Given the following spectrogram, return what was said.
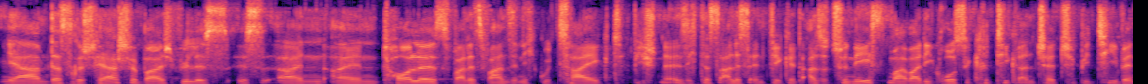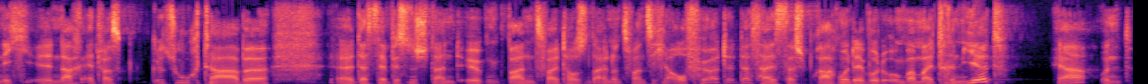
Ja, das Recherchebeispiel ist, ist ein, ein tolles, weil es wahnsinnig gut zeigt, wie schnell sich das alles entwickelt. Also zunächst mal war die große Kritik an ChatGPT, wenn ich äh, nach etwas gesucht habe, äh, dass der Wissensstand irgendwann 2021 aufhörte. Das heißt, das Sprachmodell wurde irgendwann mal trainiert, ja, und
